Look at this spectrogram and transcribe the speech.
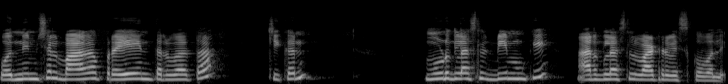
పది నిమిషాలు బాగా ఫ్రై అయిన తర్వాత చికెన్ మూడు గ్లాసుల బియ్యంకి ఆరు గ్లాసులు వాటర్ వేసుకోవాలి.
